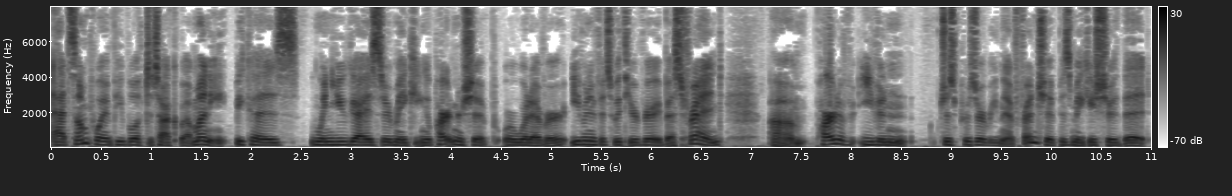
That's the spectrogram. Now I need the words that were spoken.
at some point, people have to talk about money because when you guys are making a partnership or whatever, even if it's with your very best friend, um, part of even just preserving that friendship is making sure that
